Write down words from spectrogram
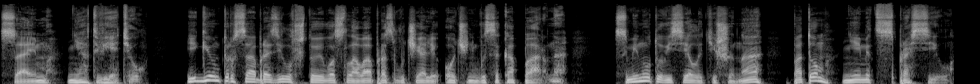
Сайм не ответил, и Гюнтер сообразил, что его слова прозвучали очень высокопарно. С минуту висела тишина, потом немец спросил.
